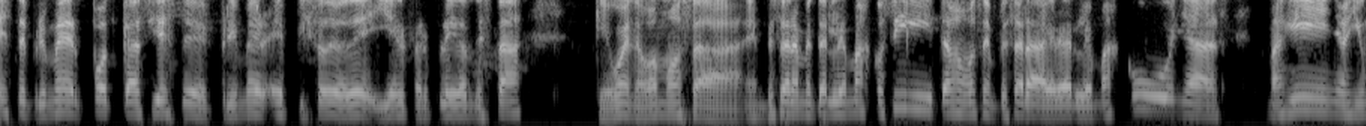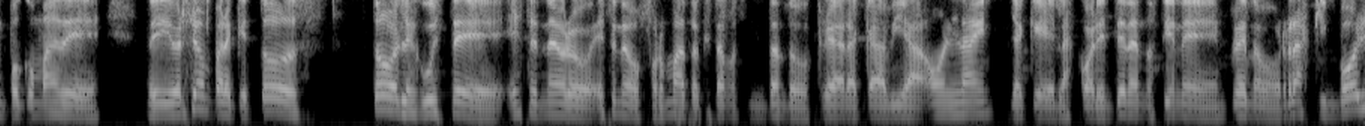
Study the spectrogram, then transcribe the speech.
este primer podcast y este primer episodio de Y el Fair Play donde está. Que bueno, vamos a empezar a meterle más cositas, vamos a empezar a agregarle más cuñas, más guiños y un poco más de, de diversión para que todos todos les guste este nuevo, este nuevo formato que estamos intentando crear acá vía online, ya que las cuarentenas nos tiene en pleno rasking ball,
